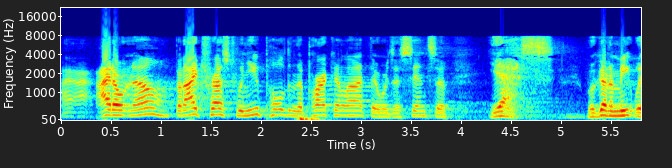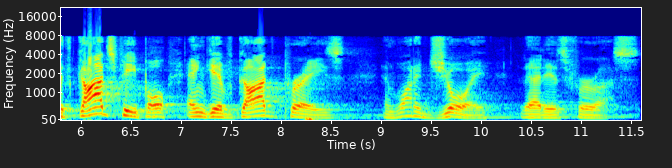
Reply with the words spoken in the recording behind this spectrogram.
I, I don't know, but I trust when you pulled in the parking lot, there was a sense of, yes, we're going to meet with God's people and give God praise. And what a joy that is for us.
